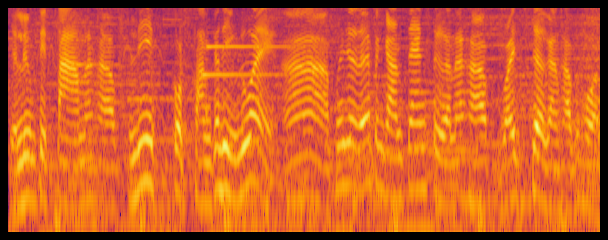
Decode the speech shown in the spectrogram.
อย่าลืมติดตามนะครับ รีบกดสั่นกระดิ่งด้วยอ่าเพื่อจะได้เป็นการแจ้งเตือนนะครับ ไว้เจอกันครับทุกคน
